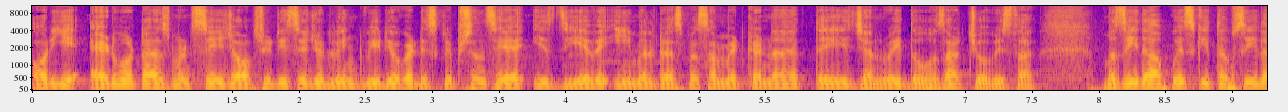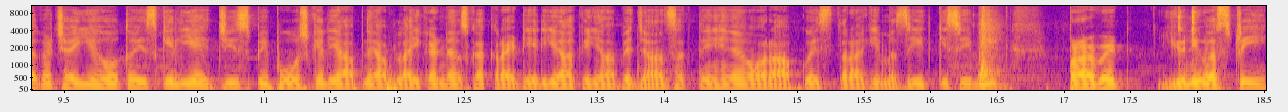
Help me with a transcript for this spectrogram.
और ये एडवर्टाइजमेंट से जॉब सिटी से जो लिंक वीडियो का डिस्क्रिप्शन से है, इस दिए हुए ईमेल एड्रेस पर सबमिट करना है तेईस जनवरी 2024 तक। मज़ीद आपको इसकी तफसील अगर चाहिए हो तो इसके लिए जिस भी पोस्ट के लिए आपने अप्लाई करना है, उसका क्राइटेरिया आके यहाँ पे जान सकते हैं और आपको इस तरह की मज़ीद किसी भी private university,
